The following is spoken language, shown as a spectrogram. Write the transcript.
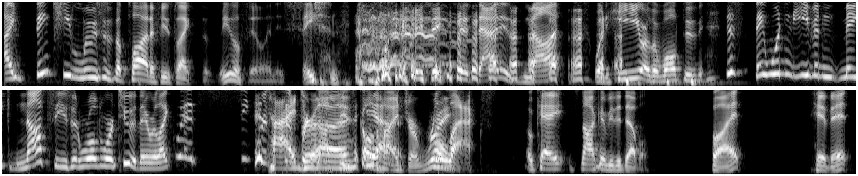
I think he loses the plot if he's like, the real villain is Satan. like, I think that that is not what he or the Walt Disney. This they wouldn't even make Nazis in World War II. They were like, well, it's secret It's Hydra. Nazis called Yeah, Hydra. right. Relax, okay? It's not going to be the devil, but pivot.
